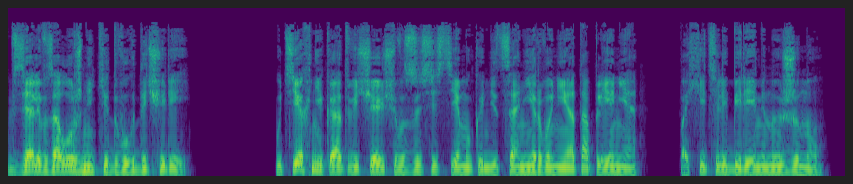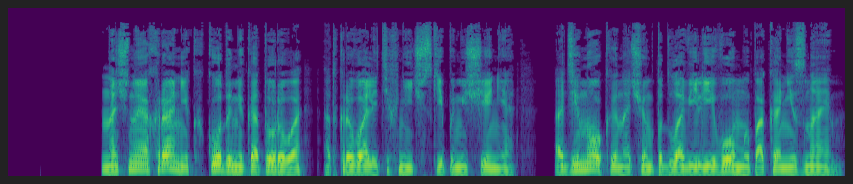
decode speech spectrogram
взяли в заложники двух дочерей. У техника, отвечающего за систему кондиционирования и отопления, похитили беременную жену. Ночной охранник, кодами которого открывали технические помещения, одинок и на чем подловили его, мы пока не знаем.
